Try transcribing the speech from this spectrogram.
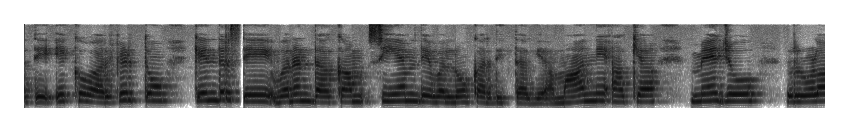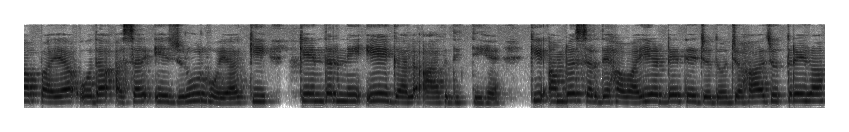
ਅਤੇ ਇੱਕ ਵਾਰ ਫਿਰ ਤੋਂ ਕੇਂਦਰ ਤੇ ਵਰਨ ਦਾ ਕੰਮ ਸੀਐਮ ਦੇ ਵੱਲੋਂ ਕਰ ਦਿੱਤਾ ਗਿਆ। ਮਾਨ ਨੇ ਆਖਿਆ, ਮੈਂ ਜੋ ਰੌਲਾ ਪਾਇਆ, ਉਹਦਾ ਅਸਰ ਇਹ ਜ਼ਰੂਰ ਹੋਇਆ ਕਿ ਕੇਂਦਰ ਨੇ ਇਹ ਗੱਲ ਆਖ ਦਿੱਤੀ ਹੈ ਕਿ ਅੰਮ੍ਰਿਤਸਰ ਦੇ ਹਵਾਈ ਅੱਡੇ ਤੇ ਜਦੋਂ ਜਹਾਜ਼ ਉਤਰੇਗਾ,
